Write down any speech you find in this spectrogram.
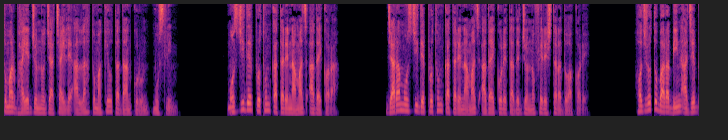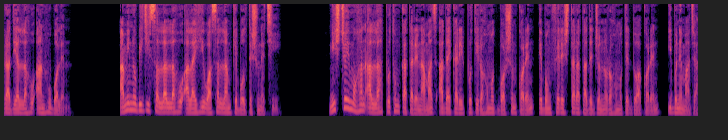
তোমার ভাইয়ের জন্য যা চাইলে আল্লাহ তোমাকেও তা দান করুন, মুসলিম। মসজিদের প্রথম কাতারে নামাজ আদায় করা। যারা মসজিদে প্রথম কাতারে নামাজ আদায় করে তাদের জন্য ফেরেশতারা দোয়া করে। হজরত বারা বিন আজেব রাদিয়াল্লাহু আনহু বলেন, আমি নবীজি সাল্লাল্লাহু আলাইহি ওয়াসাল্লামকে বলতে শুনেছি নিশ্চয়ই মহান আল্লাহ প্রথম কাতারে নামাজ আদায়কারীর প্রতি রহমত বর্ষণ করেন এবং ফেরেশতারা তাদের জন্য রহমতের দোয়া করেন, ইবনে মাজা।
